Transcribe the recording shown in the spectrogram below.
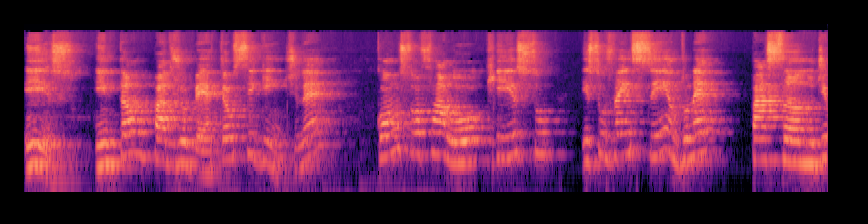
Isso. Então, Padre Gilberto, é o seguinte, né? Como o senhor falou que isso, isso vem sendo, né? Passando de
